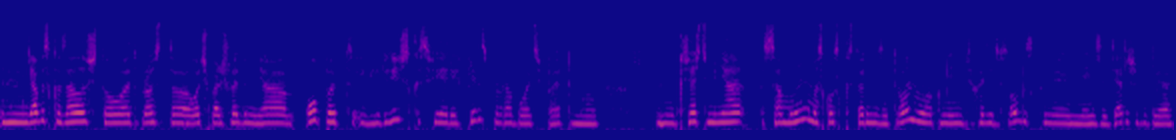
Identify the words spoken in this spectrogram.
я бы сказала, что это просто очень большой для меня опыт и в юридической сфере, и в принципе в работе, поэтому к счастью, меня саму московская история не затронула, ко мне не приходили с обысками, меня не задерживали,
